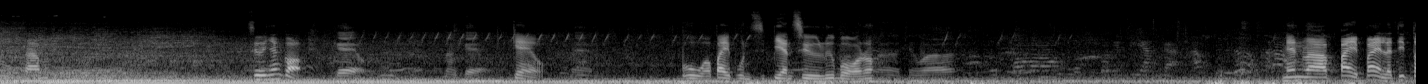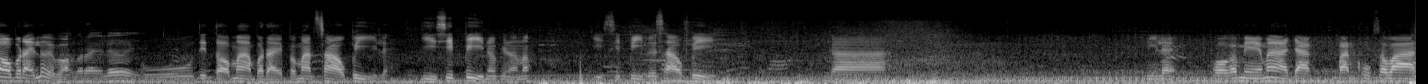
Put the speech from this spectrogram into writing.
ลูกสามซื้อหยังเกาะ แก้ว นางแก้วแก้วแม่นบูว่าไปผุ่นสิเปลี่ยนซื้อหรือบอเนาะเออจังว่าแม่นว่าไปไปแล้วติดต่อบ่ได้เลยบ่บ่ได้เลยโอ้ติดต่อมาบ่ได้ประมาณ20ปีเลย20 ปีเนาะพี่น้องเนาะ20 ปีหรือ20ปีกานี่แหละพอกับแม่มาจากบ้านโคกสวาด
